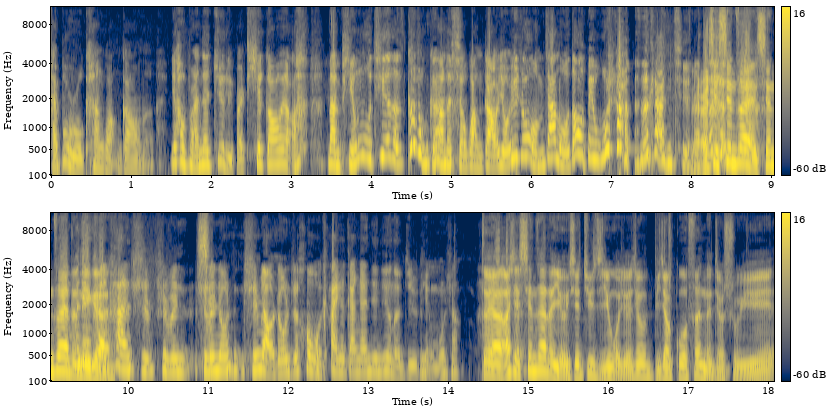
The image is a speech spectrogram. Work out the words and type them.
还不如看广告呢，要不然在剧里边贴膏药，满屏幕贴的各种各样的小广告，有一种我们家楼道被污染了的感觉。对，而且现在 现在的那个看十十分十分钟十秒钟之后，我看一个干干净净的剧，屏幕上。对啊，而且现在的有一些剧集，我觉得就比较过分的，就属于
